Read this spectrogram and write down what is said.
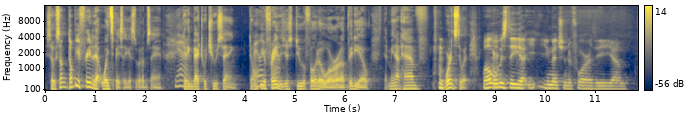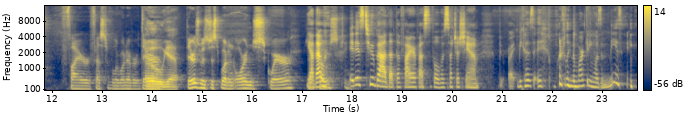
So some, don't be afraid of that white space. I guess is what I'm saying. Yeah. Getting back to what you were saying, don't I be like afraid that. to just do a photo or a video that may not have words to it. Well, what was the uh, you, you mentioned before the um, Fyre Festival or whatever? Their, Oh yeah. Theirs was just what an orange square. Yeah, their that was. It is too bad that the Fyre Festival was such a sham, right, because it, literally the marketing was amazing.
